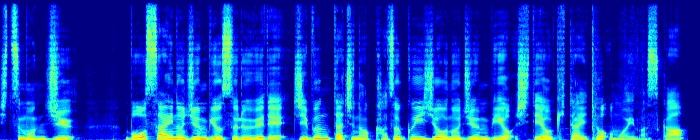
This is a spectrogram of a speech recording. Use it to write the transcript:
質問10。防災の準備をする上で自分たちの家族以上の準備をしておきたいと思いますか？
